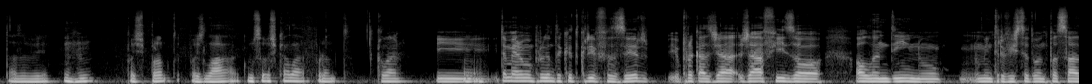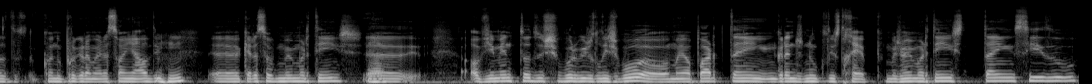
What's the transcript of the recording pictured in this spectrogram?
Estás a ver? Uhum, Depois pronto, depois lá começou a escalar, pronto. claro. E, Hum. e também era uma pergunta que eu te queria fazer. Eu, por acaso, já, já a fiz ao, ao Landim no- numa entrevista do ano passado, quando o programa era só em áudio. Uhum. Uh, que era sobre o Meio Martins. Yeah. Uh, obviamente, todos os subúrbios de Lisboa, ou a maior parte, têm grandes núcleos de rap, mas Meio Martins tem sido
